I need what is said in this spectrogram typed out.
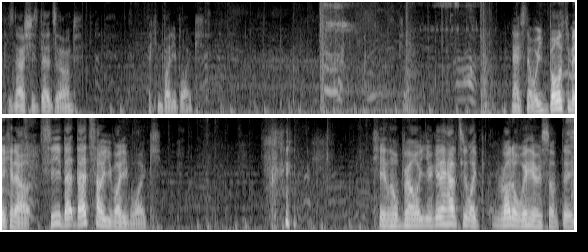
because now she's dead zoned. I can buddy block. Nice. Now we both make it out. See, that that's how you buddy block. okay, little bro, you're gonna have to like run away or something.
